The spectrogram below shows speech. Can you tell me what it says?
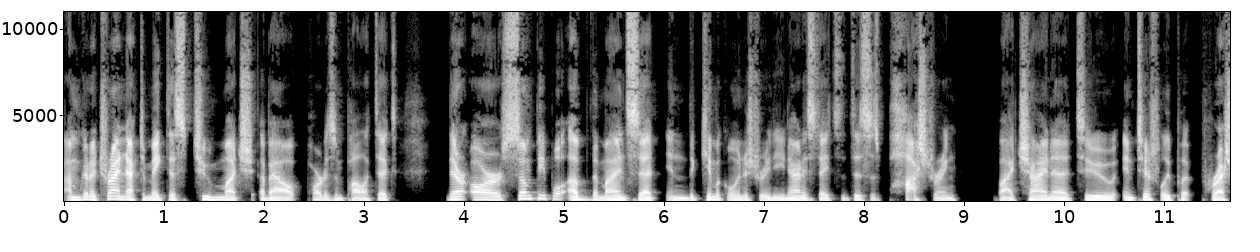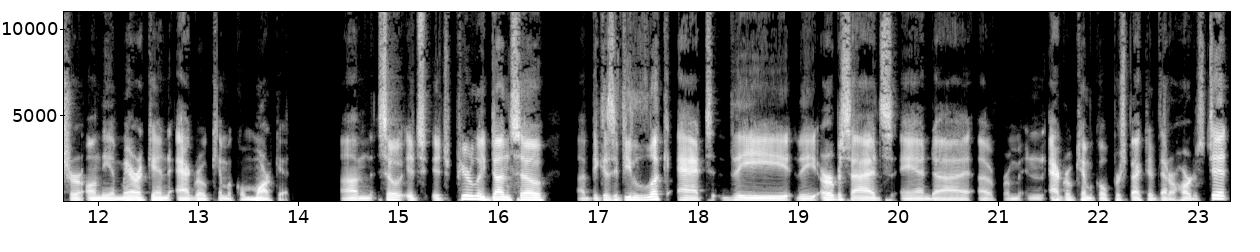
I'm going to try not to make this too much about partisan politics. There are some people of the mindset in the chemical industry in the United States that this is posturing by China to intentionally put pressure on the American agrochemical market. Um, so it's it's purely done so uh, because if you look at the the herbicides and uh, uh, from an agrochemical perspective that are hardest hit,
